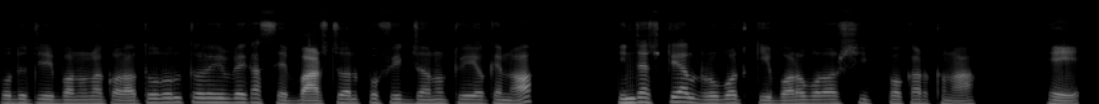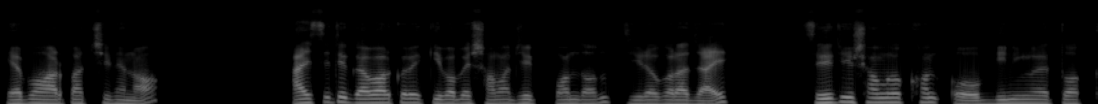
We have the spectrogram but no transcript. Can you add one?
পদ্ধতি বর্ণনা করা। তরুণ তরুণীদের কাছে ভার্চুয়াল প্রফিট জনপ্রিয় কেন? ইন্ডাস্ট্রিয়াল রোবট কি বড় বড় শিল্প কারখানা হে, ব্যবহার পাচ্ছি কেন? আইসিটি ব্যবহার করে কীভাবে সামাজিক বন্ধন দৃঢ় করা যায়? স্মৃতি সংরক্ষণ ও বিনিময়ের তথ্য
